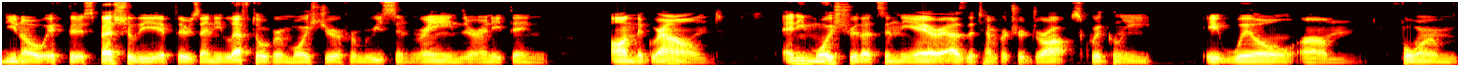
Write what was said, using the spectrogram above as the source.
you know if there especially if there's any leftover moisture from recent rains or anything on the ground, any moisture that's in the air as the temperature drops quickly, it will um, form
